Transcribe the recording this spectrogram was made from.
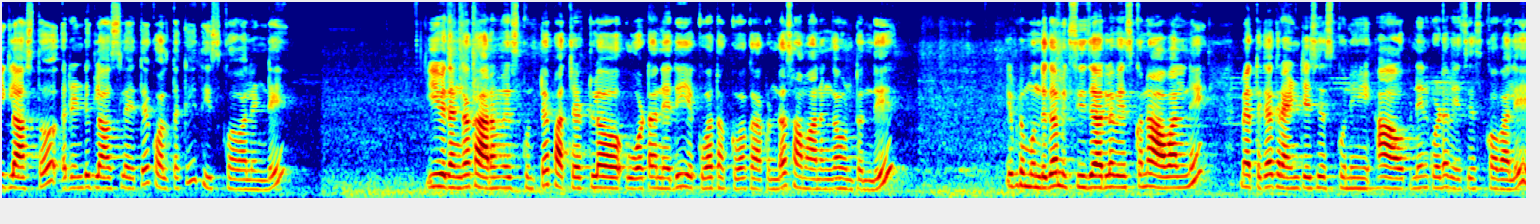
ఈ గ్లాస్తో రెండు గ్లాసులు అయితే కొలతకి తీసుకోవాలండి. ఈ విధంగా కారం వేసుకుంటే పచ్చట్లో ఊట అనేది ఎక్కువ తక్కువ కాకుండా సమానంగా ఉంటుంది. ఇప్పుడు ముందుగా మిక్సీ జార్లో వేసుకున్న ఆవాలని మెత్తగా గ్రైండ్ చేసేసుకుని ఆ ఆవుపిండిని కూడా వేసేసుకోవాలి.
